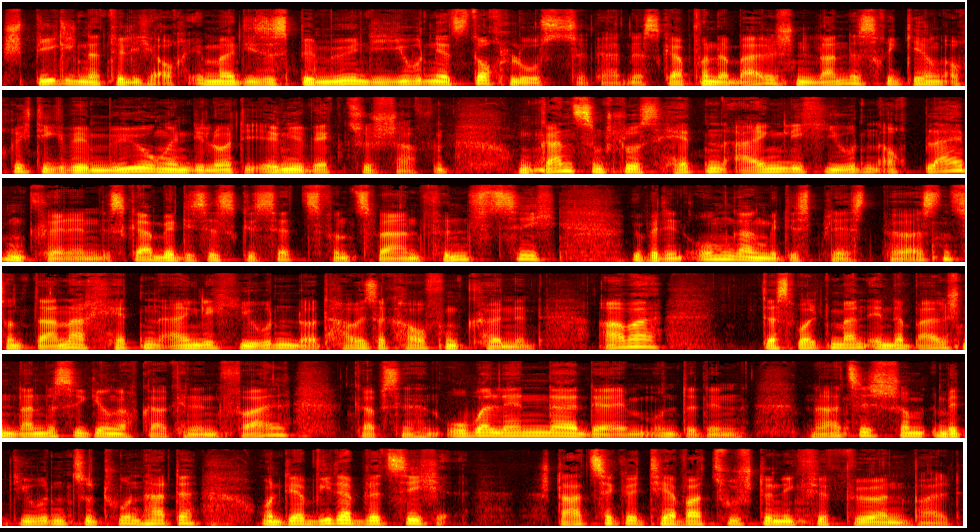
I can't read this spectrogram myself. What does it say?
spiegelt natürlich auch immer dieses Bemühen, die Juden jetzt doch loszuwerden. Es gab von der bayerischen Landesregierung auch richtige Bemühungen, die Leute irgendwie wegzuschaffen. Und ganz zum Schluss hätten eigentlich Juden auch bleiben können. Es gab ja dieses Gesetz von 52 über den Umgang mit Displaced Persons und danach hätten eigentlich Juden dort Häuser kaufen können. Aber das wollte man in der bayerischen Landesregierung auf gar keinen Fall. Gab es einen Oberländer, der unter den Nazis schon mit Juden zu tun hatte und der wieder plötzlich Staatssekretär war zuständig für Föhrenwald.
